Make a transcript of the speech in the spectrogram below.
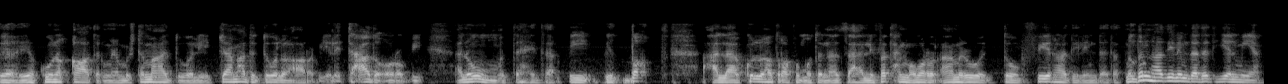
يكون قادر من المجتمع الدولي جامعة الدول العربية الاتحاد الأوروبي الأمم المتحدة بالضغط على كل الأطراف المتنازعة لفتح الممر الآمن وتوفير هذه الإمدادات. من ضمن هذه الإمدادات هي المياه.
